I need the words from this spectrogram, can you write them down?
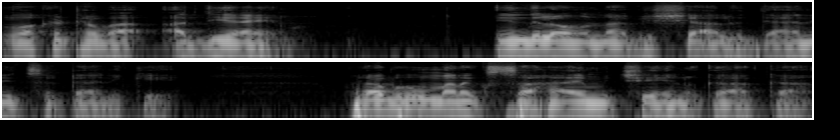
ఒకటవ అధ్యాయం. ఇందులో ఉన్న విషయాలు ధ్యానించటానికి ప్రభు మనకు సహాయం చేయనుగాక.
